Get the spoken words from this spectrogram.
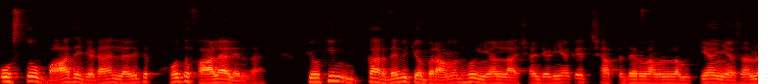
ਉਸ ਤੋਂ ਬਾਅਦ ਜਿਹੜਾ ਹੈ ਲਲਿਤ ਖੁਦ ਫਾਹ ਲੈ ਲੈਂਦਾ ਹੈ। ਕਿਉਂਕਿ ਘਰ ਦੇ ਵਿੱਚੋਂ ਬਰਾਮਦ ਹੋਈਆਂ ਲਾਸ਼ਾਂ ਜਿਹੜੀਆਂ ਕਿ ਛੱਤ ਦੇ ਲੰਮ ਲਮਕੀਆਂ ਹੋਈਆਂ ਸਨ,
